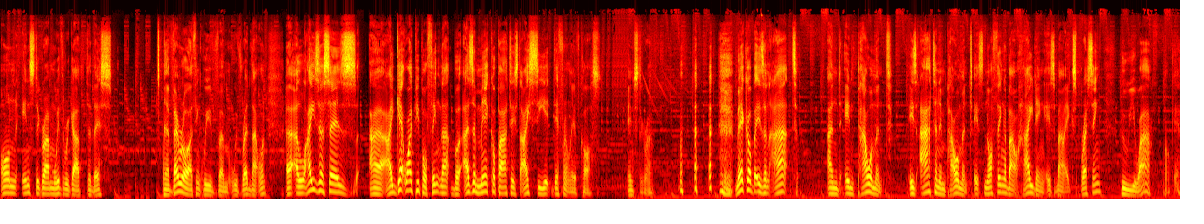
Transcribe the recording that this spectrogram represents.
on Instagram with regard to this. Uh, Vero, I think we've um, we've read that one. Uh, Eliza says, uh, "I get why people think that, but as a makeup artist, I see it differently. Of course, Instagram. makeup is an art and empowerment. Is art and empowerment. It's nothing about hiding. It's about expressing who you are. Okay."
